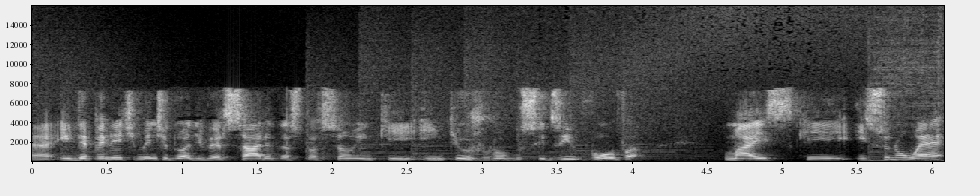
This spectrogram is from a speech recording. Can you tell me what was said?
É, independentemente do adversário, da situação em que, em que o jogo se desenvolva, mas que isso não é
